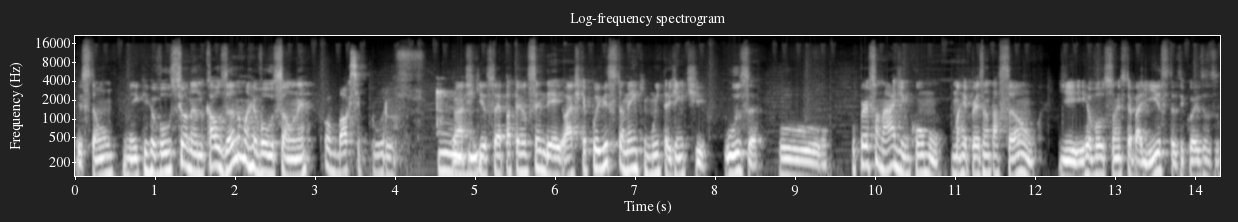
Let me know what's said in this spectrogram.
Eles estão meio que revolucionando, causando uma revolução, né? O boxe puro. Eu acho que isso é pra transcender. Eu acho que é por isso também que muita gente usa o, o personagem como uma representação de revoluções trabalhistas e coisas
